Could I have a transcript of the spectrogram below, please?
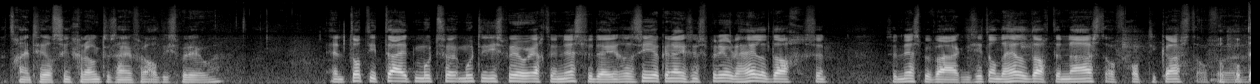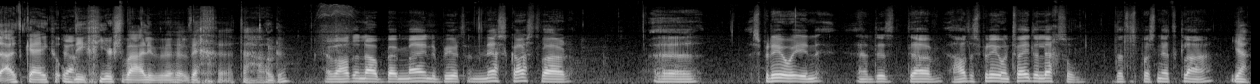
dat schijnt heel synchroon te zijn voor al die spreeuwen. En tot die tijd moeten die spreeuwen echt hun nest verdedigen. Dan zie je ook ineens een spreeuw de hele dag zijn, zijn nest bewaken. Die zit dan de hele dag ernaast of op die kast. Of, op, eh, op de uitkijken om ja. die gierzwaluwen weg eh, te houden. En we hadden nou bij mij in de buurt een nestkast waar eh, spreeuwen in. eh, dus daar had de spreeuw een tweede legsel. Dat is pas net klaar. Ja,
